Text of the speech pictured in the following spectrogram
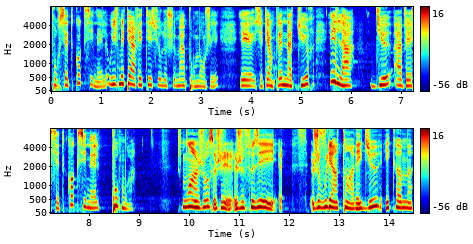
pour cette coccinelle. Oui, je m'étais arrêtée sur le chemin pour manger et c'était en pleine nature. Et là, Dieu avait cette coccinelle pour moi. Moi, un jour, je, faisais, je voulais un temps avec Dieu et comme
